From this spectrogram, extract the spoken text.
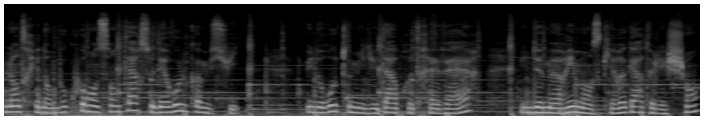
L'entrée dans Beaucourt en terre se déroule comme suit. Une route au milieu d'arbres très verts, une demeure immense qui regarde les champs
